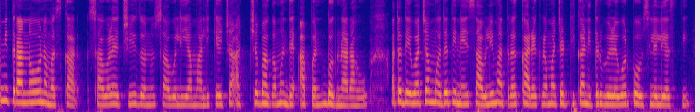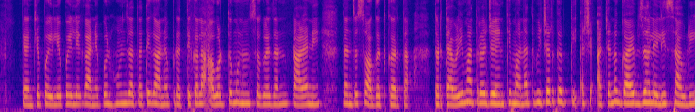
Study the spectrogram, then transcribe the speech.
मित्रांनो नमस्कार. सावळ्याची जणू सावली या मालिकेच्या आजच्या भागामध्ये आपण बघणार आहोत. आता देवाच्या मदतीने सावली मात्र कार्यक्रमाच्या ठिकाणी तर वेळेवर पोहोचलेली असती. त्यांचे पहिले पहिले गाणे पण होऊन जातात. ते गाणं प्रत्येकाला आवडतं म्हणून सगळेजण टाळ्याने त्यांचं स्वागत करता तर त्यावेळी मात्र जयंती मनात विचार करते अशी अचानक गायब झालेली सावली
